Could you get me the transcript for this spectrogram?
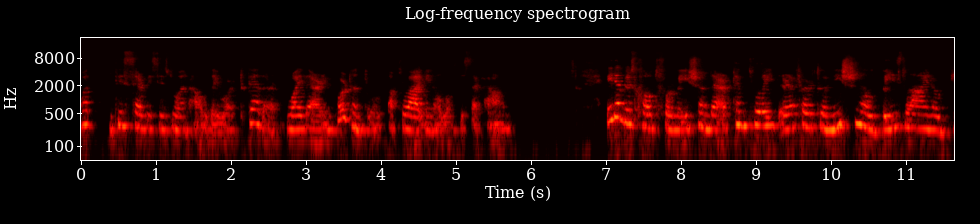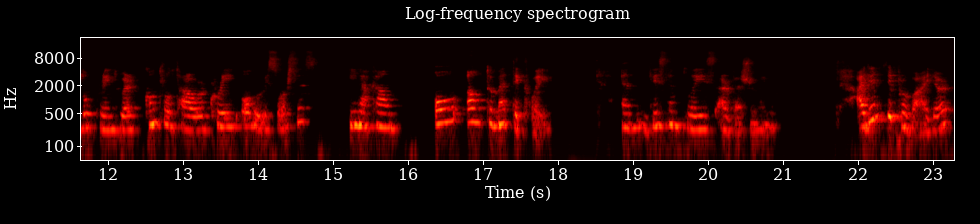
What these services do and how they work together, why they are important to apply in all of these accounts. AWS CloudFormation, there are templates refer to a initial baseline or blueprint where Control Tower create all the resources in account all automatically. And these templates are versioning. Identity provider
